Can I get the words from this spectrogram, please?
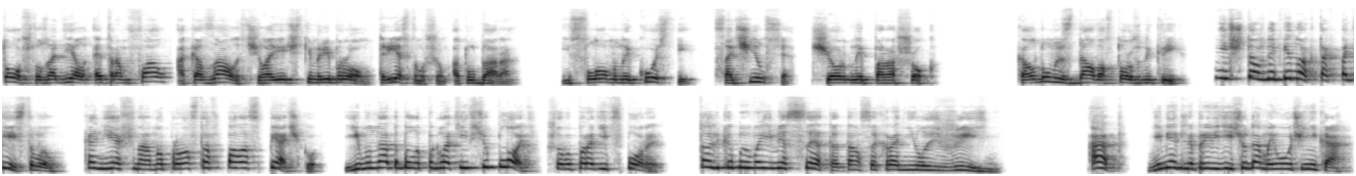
То, что задел Этрамфал, оказалось человеческим ребром, треснувшим от удара. Из сломанной кости сочился черный порошок. Колдун издал восторженный крик. «Ничтожный пинок так подействовал! Конечно, оно просто впало в спячку. Ему надо было поглотить всю плоть, чтобы породить споры. Только бы во имя Сета там сохранилась жизнь. Ад, немедленно приведи сюда моего ученика!»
